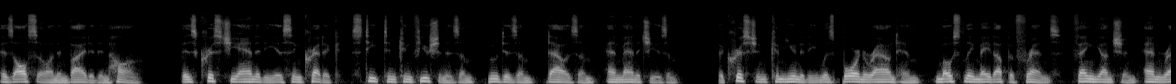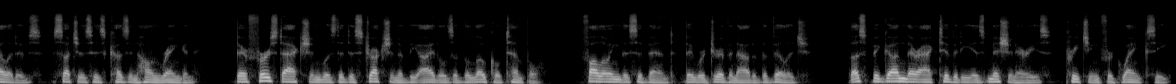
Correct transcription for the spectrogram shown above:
is also uninvited in Hong. His Christianity is syncretic, steeped in Confucianism, Buddhism, Taoism, and Manichaeism. The Christian community was born around him, mostly made up of friends, Feng Yunshan, and relatives, such as his cousin Hong Rengan. Their first action was the destruction of the idols of the local temple. Following this event, they were driven out of the village. Thus begun their activity as missionaries, preaching for Guangxi.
